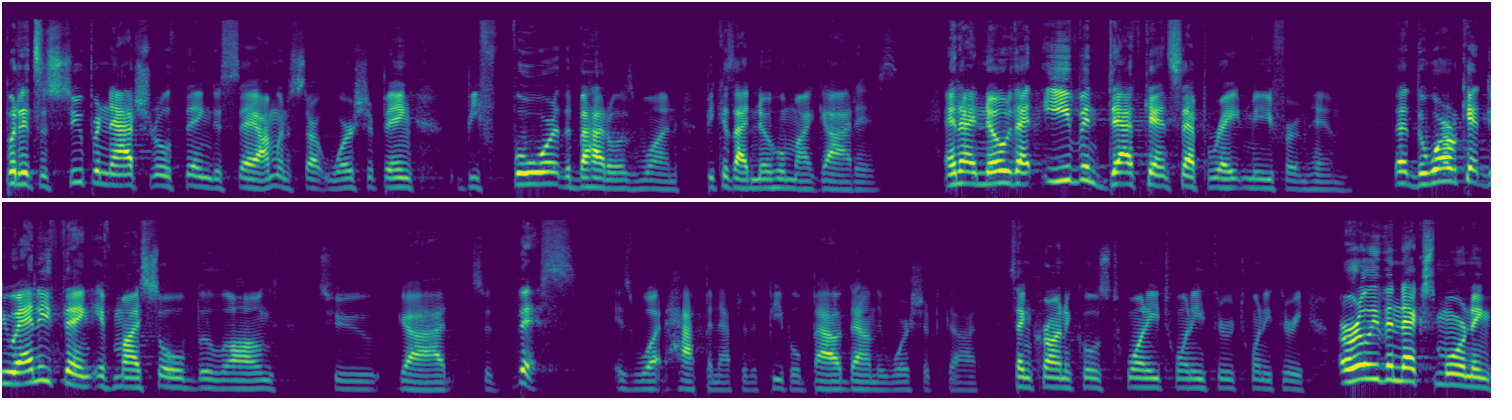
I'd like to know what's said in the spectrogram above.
but it's a supernatural thing to say, I'm going to start worshiping before the battle is won because I know who my God is. And I know that even death can't separate me from him. That the world can't do anything if my soul belongs to God. So this is what happened after the people bowed down, they worshiped God. Second Chronicles 20, 20 through 23. Early the next morning,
